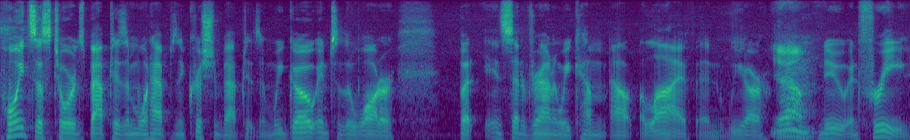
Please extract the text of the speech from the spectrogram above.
points us towards baptism, what happens in Christian baptism. We go into the water, but instead of drowning, we come out alive and we are Yeah. new and free,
